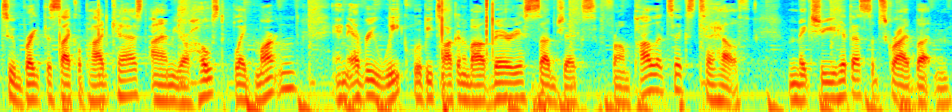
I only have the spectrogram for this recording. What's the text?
to Break the Cycle podcast. I am your host, Blake Martin, and every week we'll be talking about various subjects from politics to health. Make sure you hit that subscribe button.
